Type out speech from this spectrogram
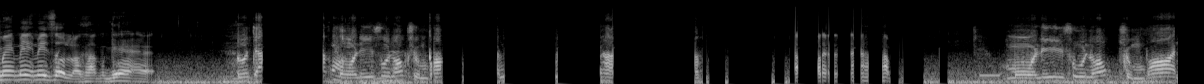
ไม่ไม่ไม่สดหรอกครับแค่รู้จักหมอดีฟูนอกชุมพร โมลีฟูนอกชุมพร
